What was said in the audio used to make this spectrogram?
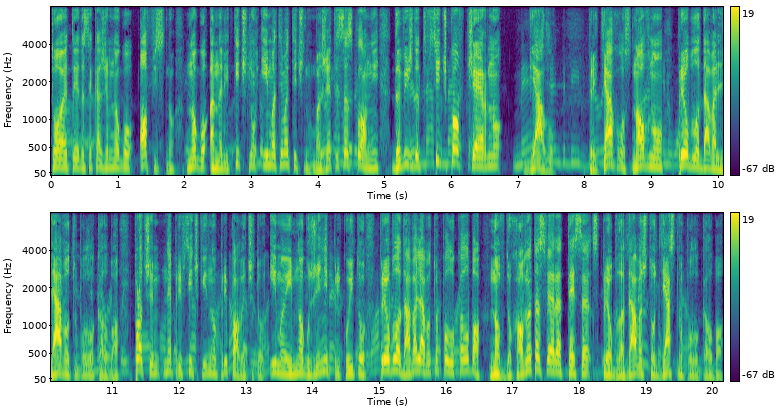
То е, тъй да се каже, много офисно, много аналитично и математично. Мъжете са склонни да виждат всичко в черно бяло. При тях основно преобладава лявото полукълбо. Впрочем, не при всички, но при повечето. Има и много жени, при които преобладава лявото полукълбо. Но в духовната сфера те са с преобладаващо дясно полукълбо.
